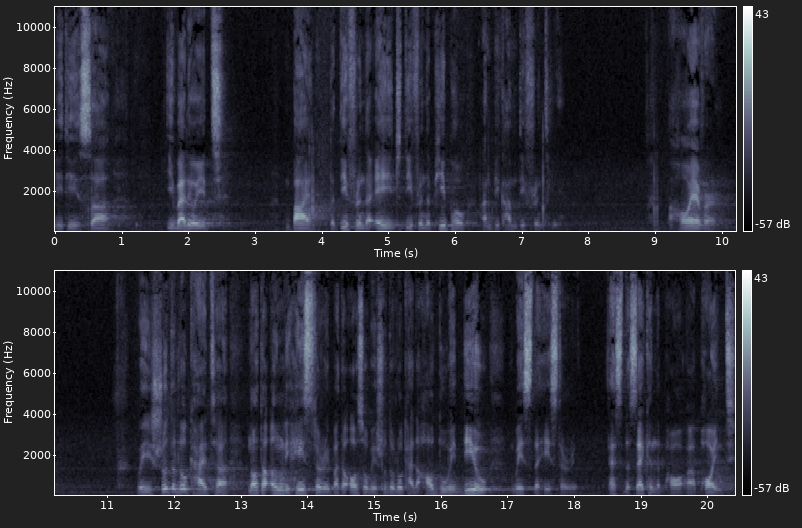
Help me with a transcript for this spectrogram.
it is uh, evaluated by the different age, different people, and become differently. However, we should look at uh, not only history, but also we should look at how do we deal with the history. That's the second po- uh, point.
